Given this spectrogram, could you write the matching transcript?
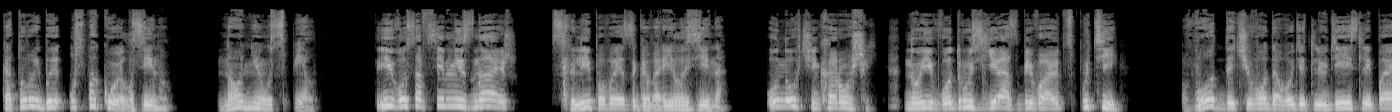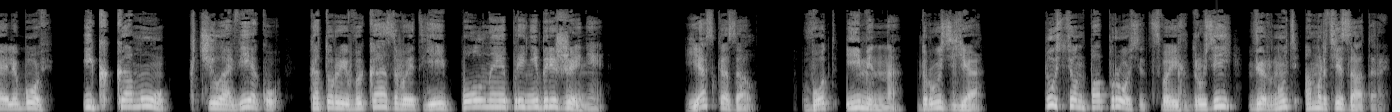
который бы успокоил Зину но не успел. «Ты его совсем не знаешь!» Схлипывая, заговорила Зина. «Он очень хороший, но его друзья сбивают с пути!» Вот до чего доводит людей слепая любовь. И к кому? К человеку, который выказывает ей полное пренебрежение. Я сказал, вот именно, друзья. Пусть он попросит своих друзей вернуть амортизаторы.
